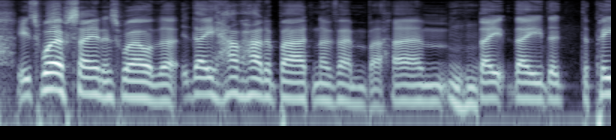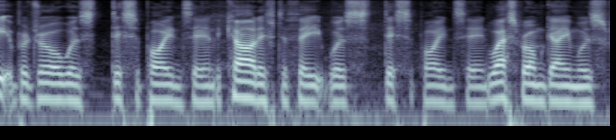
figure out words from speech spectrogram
it's worth saying as well that they have had a bad November. Um, mm-hmm. they they the, the Peterborough draw was disappointing. The Cardiff defeat was disappointing. West Brom game was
